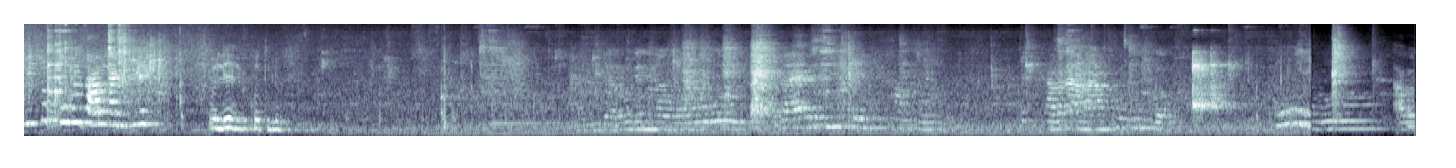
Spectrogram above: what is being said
কিছু কত লোক খাবে না মাংস কিন্তু আবার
